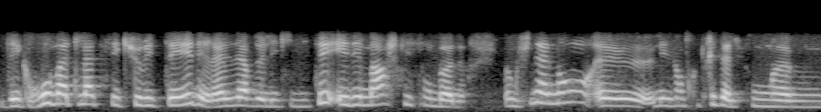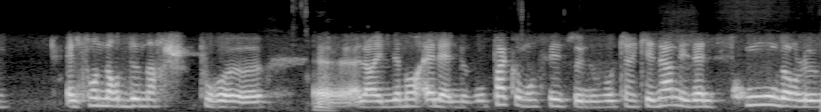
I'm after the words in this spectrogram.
des gros matelas de sécurité, des réserves de liquidité et des marges qui sont bonnes. Donc finalement, euh, les entreprises elles sont euh, elles sont en ordre de marche pour euh, euh, alors évidemment, elles, elles ne vont pas commencer ce nouveau quinquennat, mais elles seront dans le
